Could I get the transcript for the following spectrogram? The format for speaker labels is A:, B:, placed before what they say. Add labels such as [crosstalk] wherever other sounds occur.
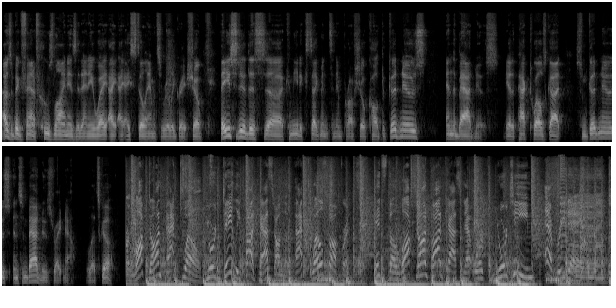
A: I was a big fan of Whose Line Is It Anyway? I, I, I still am. It's a really great show. They used to do this uh, comedic segment, it's an improv show called The Good News and the Bad News. Yeah, the Pac 12's got some good news and some bad news right now. Let's go.
B: Locked On Pac 12, your daily podcast on the Pac 12 Conference. It's the Locked On Podcast Network, your team every day.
